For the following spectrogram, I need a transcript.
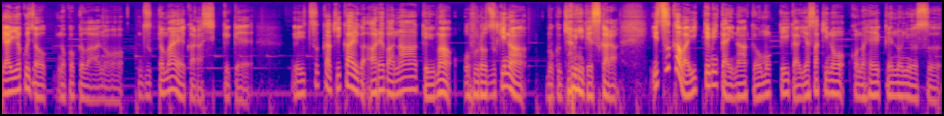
大浴場のことはあのずっと前から知っててでいつか機会があればなっていうまあお風呂好きな僕キャミーですからいつかは行ってみたいなって思っていた矢先のこの閉店のニュース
